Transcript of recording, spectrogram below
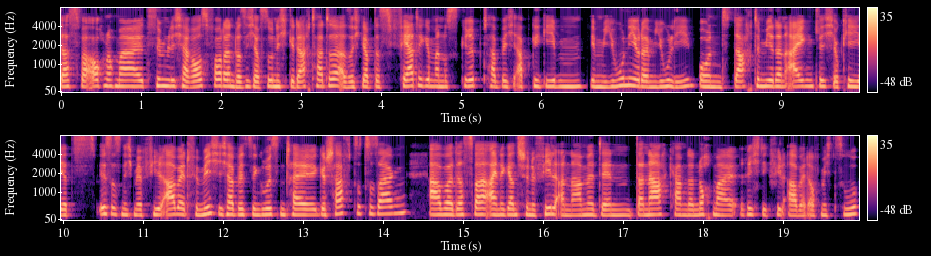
das war auch nochmal ziemlich herausfordernd, was ich auch so nicht gedacht hatte. Also ich glaube, das fertige Manuskript habe ich abgegeben im Juni oder im Juli und dachte mir dann eigentlich, okay, jetzt ist es nicht mehr viel Arbeit für mich. Ich habe jetzt den größten Teil geschafft sozusagen. Aber das war eine ganz schöne Fehlannahme, denn danach kam dann nochmal richtig viel Arbeit auf mich zu.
